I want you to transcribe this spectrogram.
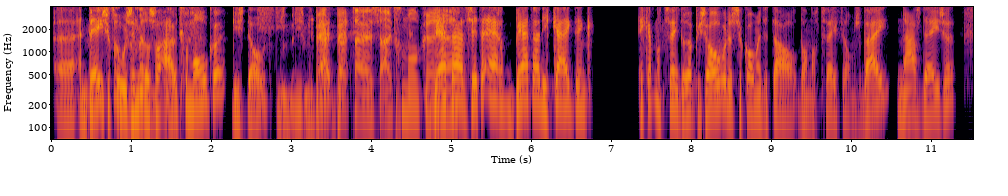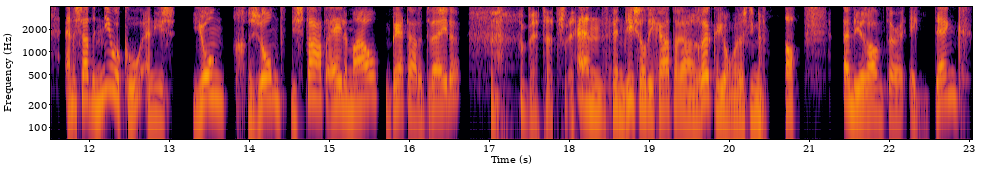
Eh, en deze Stond koe is inmiddels wel uitgemolken. Die is dood. Die, die, Ber- Bertha is uitgemolken. Bertha ja. zit er echt. Bertha die kijkt, denk ik. Ik heb nog twee drupjes over. Dus er komen in totaal dan nog twee films bij. Naast deze. En er staat een nieuwe koe. En die is jong, gezond. Die staat er helemaal. Bertha de tweede. Bertha 2. En Vin Diesel die gaat eraan rukken, jongen. Dat is niet normaal. En die ramt er, ik denk...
